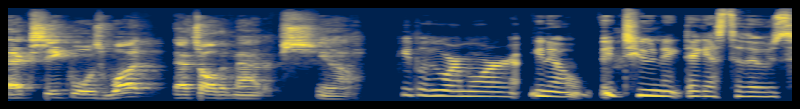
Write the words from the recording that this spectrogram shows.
X equals what. That's all that matters, you know. People who are more, you know, in tune, I guess, to those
